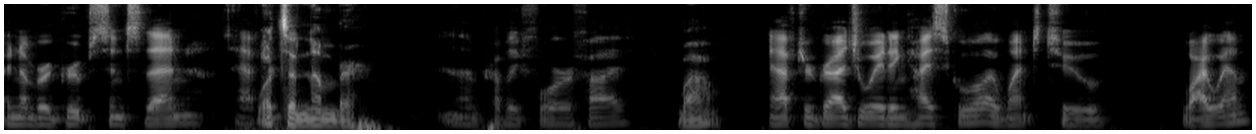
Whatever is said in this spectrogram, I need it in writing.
a number of groups since then. After, What's a number? uh, probably four or five. Wow. After graduating high school, I went to YWAM,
